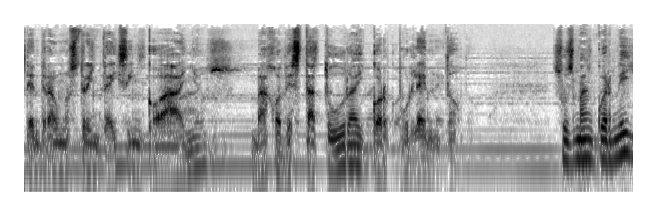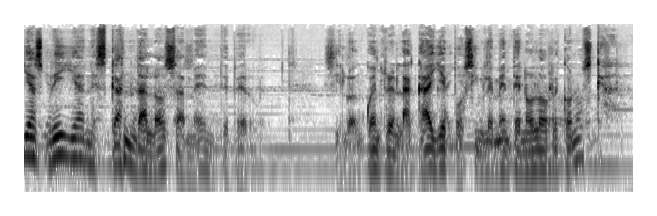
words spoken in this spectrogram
Tendrá unos 35 años, bajo de estatura y corpulento. Sus mancuernillas brillan escandalosamente, pero si lo encuentro en la calle posiblemente no lo reconozca.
